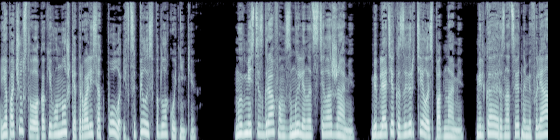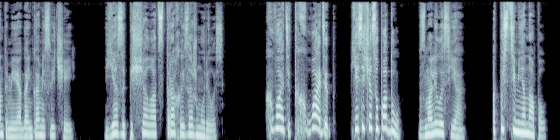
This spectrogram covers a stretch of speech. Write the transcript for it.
я почувствовала, как его ножки оторвались от пола и вцепилась в подлокотники. Мы вместе с графом взмыли над стеллажами. Библиотека завертелась под нами, мелькая разноцветными фолиантами и огоньками свечей. Я запищала от страха и зажмурилась. «Хватит, хватит! Я сейчас упаду!» — взмолилась я. «Отпусти меня на пол!»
